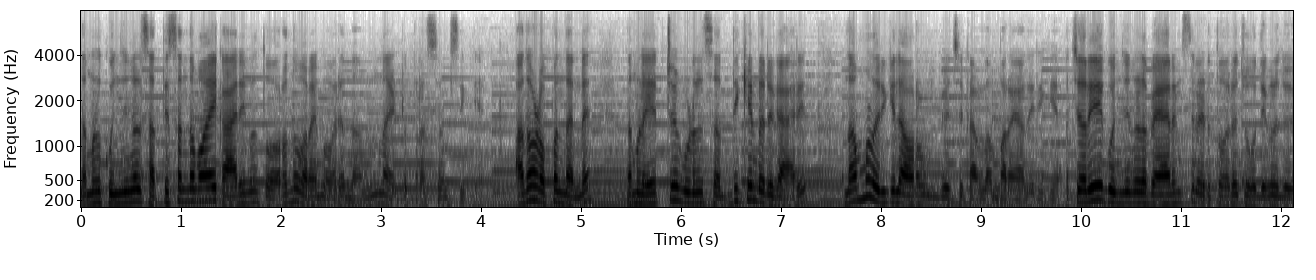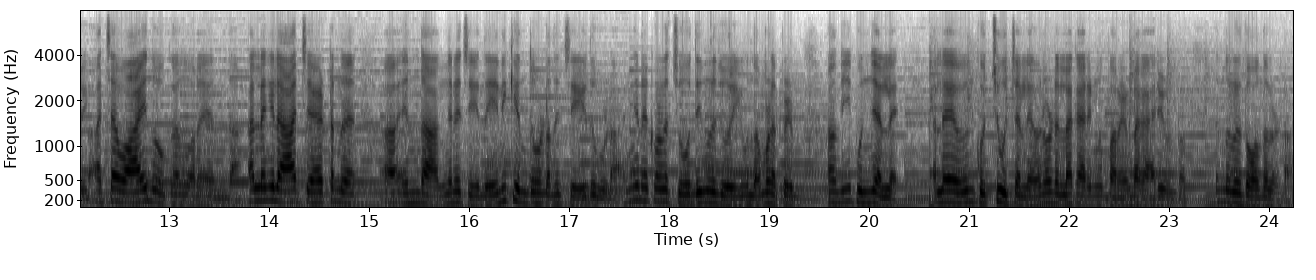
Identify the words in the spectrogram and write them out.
നമ്മൾ കുഞ്ഞുങ്ങൾ സത്യസന്ധമായ കാര്യങ്ങൾ തുറന്നു പറയുമ്പോൾ അവരെ നന്നായിട്ട് പ്രശംസിക്കുക. അതോടൊപ്പം തന്നെ നമ്മൾ ഏറ്റവും കൂടുതൽ ശ്രദ്ധിക്കേണ്ട ഒരു കാര്യം നമ്മൾ ഒരിക്കലും അവരുടെ മുമ്പിൽ വെച്ച് കള്ളം പറയാതിരിക്കുക. ചെറിയ കുഞ്ഞുങ്ങൾ പേരൻസിന് അടുത്ത് ഓരോ ചോദ്യങ്ങൾ ചോദിക്കും. അച്ഛ വായി നോക്കുക എന്ന് പറയാൻ എന്താ? അല്ലെങ്കിൽ ആ ചേട്ടന് എന്താ അങ്ങനെ ചെയ്യുന്നത്? എനിക്ക് എന്തുകൊണ്ട് അത് ചെയ്തുകൂടാ? ഇങ്ങനെയൊക്കെയുള്ള ചോദ്യങ്ങൾ ചോദിക്കുമ്പോൾ നമ്മളെപ്പോഴും ആ നീ കുഞ്ഞല്ലേ? അല്ലെ അവൻ കൊച്ചു കൊച്ചല്ലേ? അവനോട് എല്ലാ കാര്യങ്ങളും പറയേണ്ട കാര്യമുണ്ടോ? എന്നുള്ളൊരു തോന്നലുണ്ടോ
